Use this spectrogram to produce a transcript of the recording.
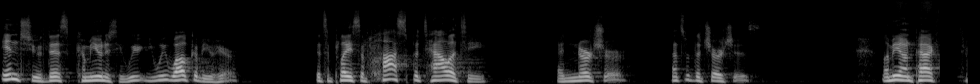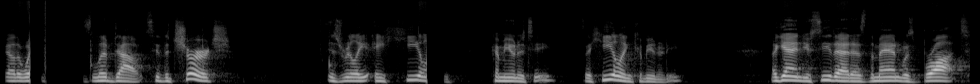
into this community. We, we welcome you here. It's a place of hospitality and nurture. That's what the church is. Let me unpack three other ways it's lived out. See, the church is really a healing community. It's a healing community. Again, you see that as the man was brought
